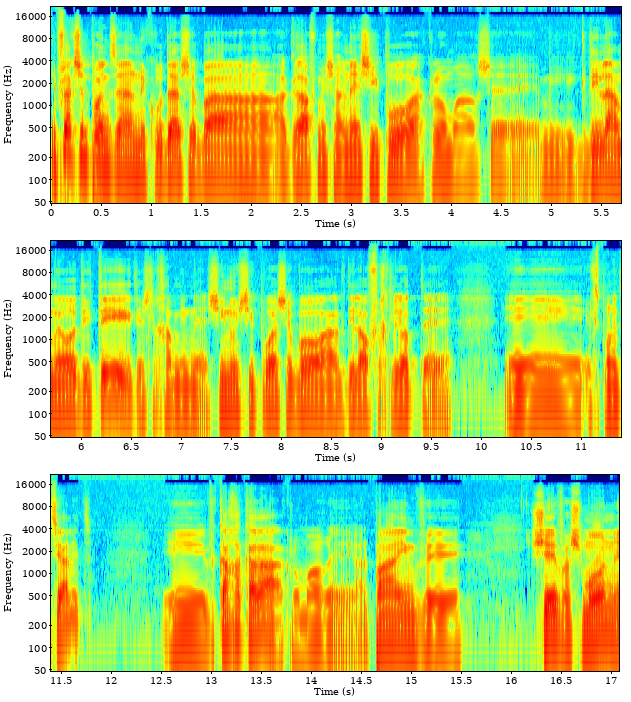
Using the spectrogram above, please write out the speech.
inflection point זה הנקודה שבה הגרף משנה שיפוע, כלומר שמגדילה מאוד איטית, יש לך מין שינוי שיפוע שבו הגדילה הופכת להיות... אה, אה, אקספוננציאלית. אה, וככה קרה, כלומר, 2007 2008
